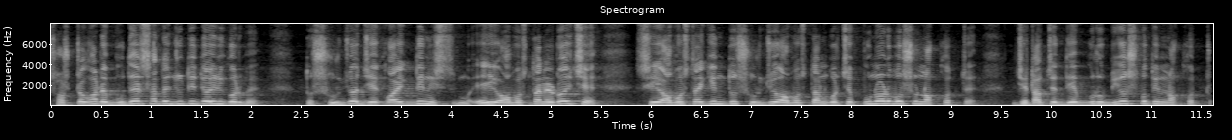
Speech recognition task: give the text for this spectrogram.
ষষ্ঠ ঘরে বুধের সাথে জুতি তৈরি করবে। তো সূর্য যে কয়েকদিন এই অবস্থানে রয়েছে, সেই অবস্থায় কিন্তু সূর্য অবস্থান করছে পুনর্বসু নক্ষত্রে, যেটা হচ্ছে দেবগুরু বৃহস্পতির নক্ষত্র।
